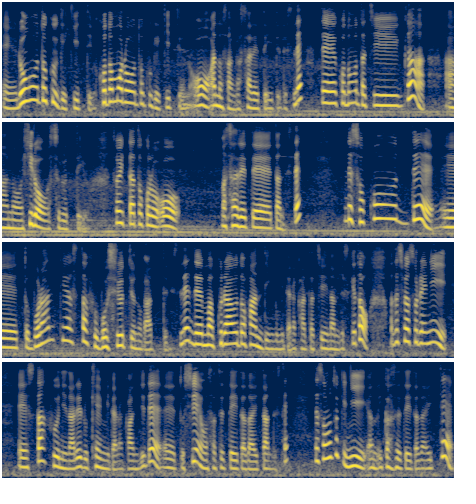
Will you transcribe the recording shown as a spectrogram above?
えー朗読劇っていう、子供朗読劇っていうのを、安野さんがされていてですね。で、子供たちが、あの、披露するっていう、そういったところを、まあ、されてたんですね。で、そこで、えっ、と、ボランティアスタッフ募集っていうのがあってですね。で、まあ、クラウドファンディングみたいな形なんですけど、私はそれに、えースタッフになれる件みたいな感じで、えっ、と、支援をさせていただいたんですね。で、その時に、あの、行かせていただいて、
